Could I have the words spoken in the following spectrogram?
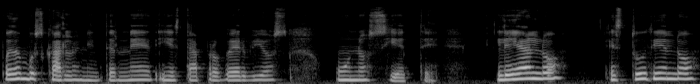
Pueden buscarlo en internet y está Proverbios 1.7. Léanlo, estudienlo,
